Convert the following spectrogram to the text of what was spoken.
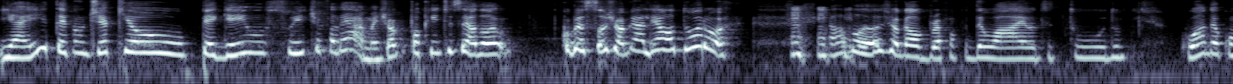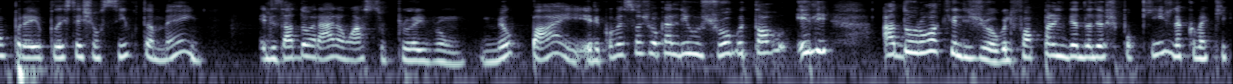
E aí teve um dia que eu peguei o Switch e falei, ah, mas joga um pouquinho de Zelda. Ela começou a jogar ali, ela adorou. Ela adorou jogar o Breath of the Wild e tudo. Quando eu comprei o PlayStation 5 também, eles adoraram Astro Playroom. Meu pai, ele começou a jogar ali o jogo e tal. Ele adorou aquele jogo. Ele foi aprendendo ali aos pouquinhos, né? Como é que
